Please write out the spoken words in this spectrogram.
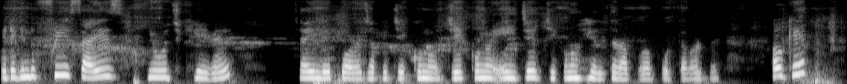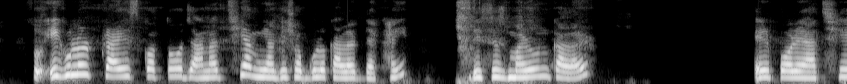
এটা কিন্তু ফ্রি সাইজ হিউজ ঘেরের, চাইলে পরা যাবে যে কোনো যে কোনো এইজের যে কোনো হেলথের আপুরা পড়তে পারবেন ওকে তো এগুলোর প্রাইস কত জানাচ্ছি, আমি আগে সবগুলো কালার দেখাই দিস ইজ মারুন কালার এরপরে আছে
